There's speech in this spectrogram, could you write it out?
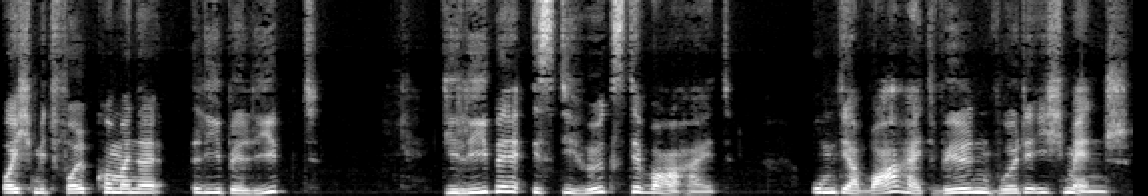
euch mit vollkommener Liebe liebt? Die Liebe ist die höchste Wahrheit. Um der Wahrheit willen wurde ich Mensch,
